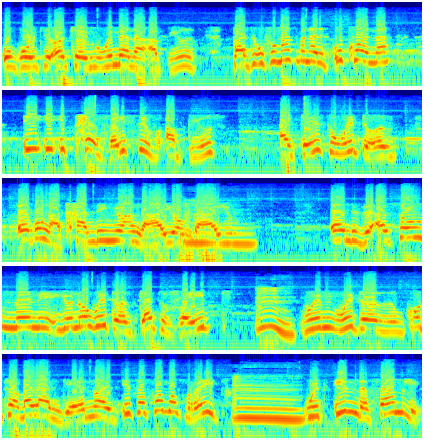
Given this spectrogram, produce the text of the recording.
Ukuthi okay women are abused but ufumanisa ubana kukhona i-pervasive abuse against widows ekungakhalinywa ngayo ngayo and there are so many you know widows get raped Mm. when widows it's a form of rape Mm. within the family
